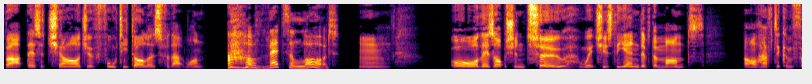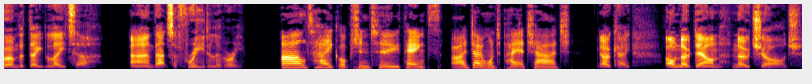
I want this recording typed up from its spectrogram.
but there's a charge of $40 for that one. Oh, that's a lot. Hmm. Or there's option two, which is the end of the month. I'll have to confirm the date later, and that's a free delivery. I'll take option two, thanks. I don't want to pay a charge. Okay, I'll note down no charge.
